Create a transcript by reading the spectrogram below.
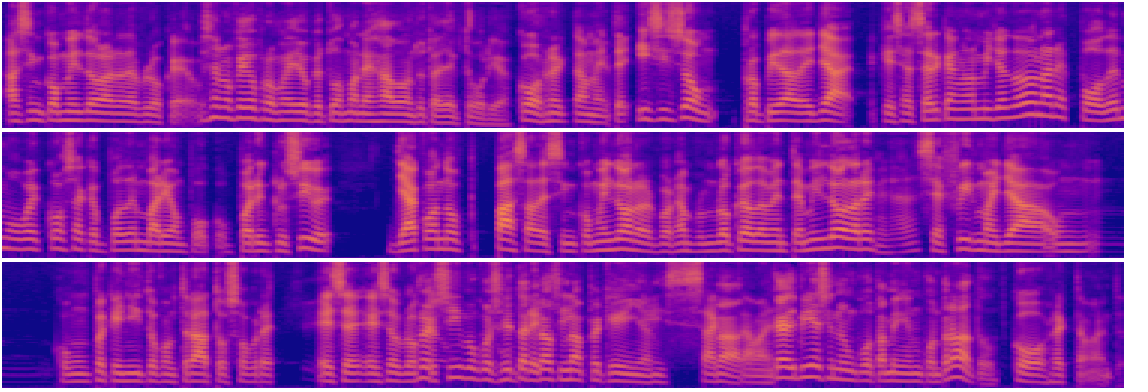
a 5.000 dólares de bloqueo. Ese es el bloqueo promedio que tú has manejado en tu trayectoria. Correctamente. Y si son propiedades ya que se acercan al millón de dólares, podemos ver cosas que pueden variar un poco. Pero inclusive, ya cuando pasa de 5.000 dólares, por ejemplo, un bloqueo de 20.000 dólares, se firma ya un, con un pequeñito contrato sobre ese, ese bloqueo. Recibo con ciertas cláusulas pequeñas. Exactamente. que viene siendo un, también un contrato. Correctamente.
